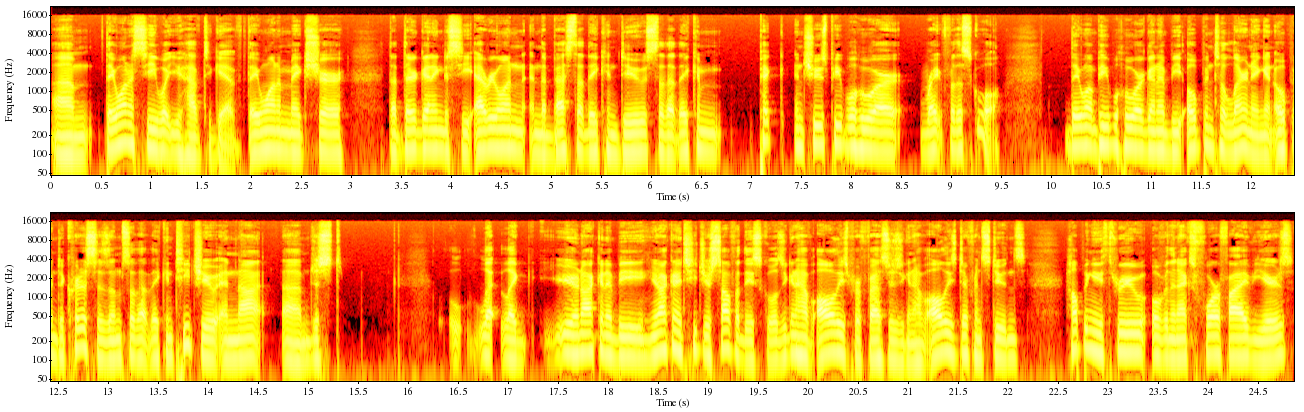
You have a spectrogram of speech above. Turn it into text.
um, they want to see what you have to give. They want to make sure that they're getting to see everyone and the best that they can do so that they can pick and choose people who are right for the school. They want people who are going to be open to learning and open to criticism so that they can teach you and not um, just let like you're not going to be you're not going to teach yourself at these schools you're going to have all these professors you're going to have all these different students helping you through over the next four or five years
